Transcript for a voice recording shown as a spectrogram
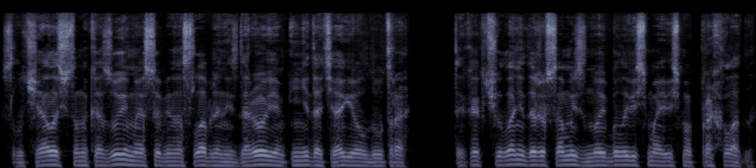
Случалось, что наказуемый, особенно ослабленный здоровьем, и не дотягивал до утра, так как в чулане даже в самый зной было весьма и весьма прохладно.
